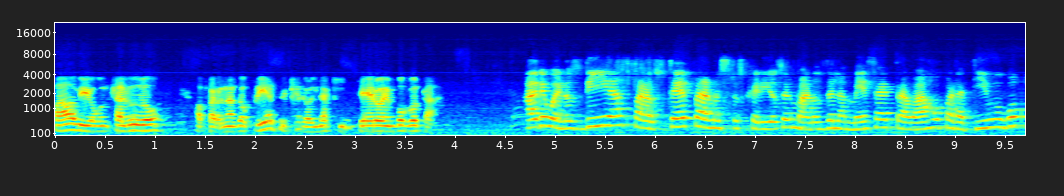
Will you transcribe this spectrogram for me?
Fabio. Un saludo a Fernando Prieto y Carolina Quintero en Bogotá. Padre, buenos días para usted, para nuestros queridos hermanos de la mesa de trabajo, para ti, Hugo,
